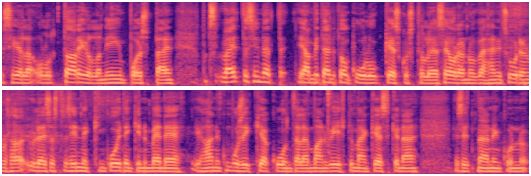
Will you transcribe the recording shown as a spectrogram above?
siellä ollut tarjolla niin poispäin. Mutta väittäisin, että ja mitä nyt on kuullut keskustelua ja seurannut vähän, niin suurin osa yleisöstä sinnekin kuitenkin menee ihan niin kuin musiikkia kuuntelemaan, viihtymään keskenään. Ja sitten nämä niin kuin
